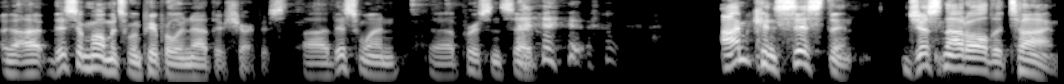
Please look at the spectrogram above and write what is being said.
uh, these are moments when people are not their sharpest. Uh, this one uh, person said, "I'm consistent, just not all the time,"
